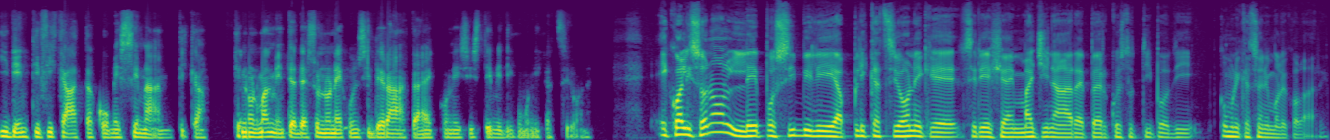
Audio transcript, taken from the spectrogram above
identificata come semantica, che normalmente adesso non è considerata ecco, nei sistemi di comunicazione. E quali sono le possibili applicazioni che si riesce a immaginare per questo tipo di comunicazioni molecolari?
